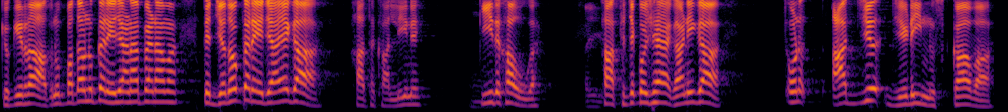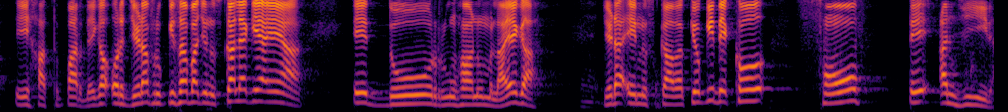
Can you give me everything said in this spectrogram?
ਕਿਉਂਕਿ ਰਾਤ ਨੂੰ ਪਤਾ ਉਹਨੂੰ ਘਰੇ ਜਾਣਾ ਪੈਣਾ ਵਾ ਤੇ ਜਦੋਂ ਘਰੇ ਜਾਏਗਾ ਹੱਥ ਖਾਲੀ ਨੇ। ਕੀ ਦਿਖਾਊਗਾ? ਹੱਥ 'ਚ ਕੁਝ ਹੈਗਾ ਨਹੀਂਗਾ ਹੁਣ ਅੱਜ ਜਿਹੜੀ ਨੁਸਖਾ ਵਾ ਇਹ ਹੱਥ ਭਰ ਦੇਗਾ ਔਰ ਜਿਹੜਾ ਫਰੂਕੀ ਸਾਹਿਬ ਅੱਜ ਨੁਸਖਾ ਲੈ ਕੇ ਆਏ ਆ ਇਹ ਦੋ ਰੂਹਾਂ ਨੂੰ ਮਿਲਾਏਗਾ। ਜਿਹੜਾ ਇਹ ਨੁਸਖਾ ਵਾ। ਕਿਉਂਕਿ ਦੇਖੋ ਸੌਂਫ ਤੇ ਅੰਜੀਰ।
